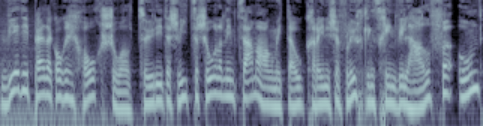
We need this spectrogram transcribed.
Wie die Pädagogische Hochschule Zürich der Schweizer Schulen im Zusammenhang mit den ukrainischen Flüchtlingskind will helfen und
